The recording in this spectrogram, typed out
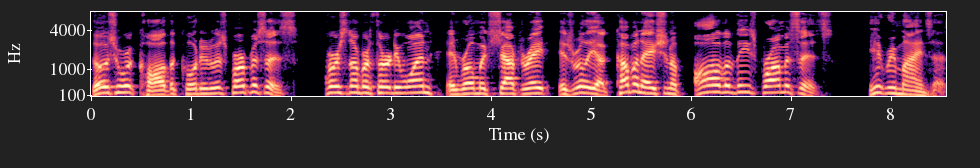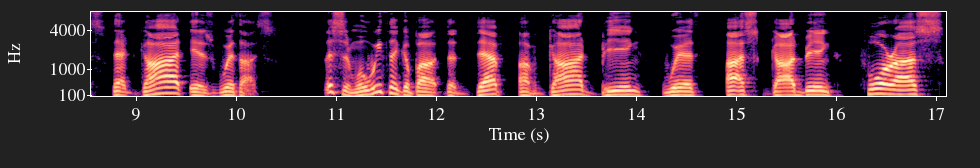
those who are called according to his purposes. Verse number 31 in Romans chapter 8 is really a combination of all of these promises. It reminds us that God is with us. Listen, when we think about the depth of God being with us, God being for us,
